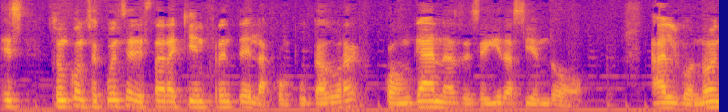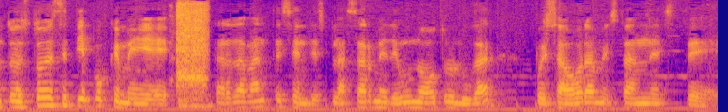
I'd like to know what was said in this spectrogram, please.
es, son consecuencia de estar aquí enfrente de la computadora con ganas de seguir haciendo algo, ¿no? Entonces todo ese tiempo que me tardaba antes en desplazarme de uno a otro lugar, pues ahora me están, este,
